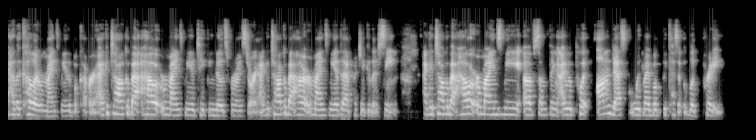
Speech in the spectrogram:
how the color reminds me of the book cover. I could talk about how it reminds me of taking notes for my story. I could talk about how it reminds me of that particular scene. I could talk about how it reminds me of something I would put on a desk with my book because it would look pretty.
